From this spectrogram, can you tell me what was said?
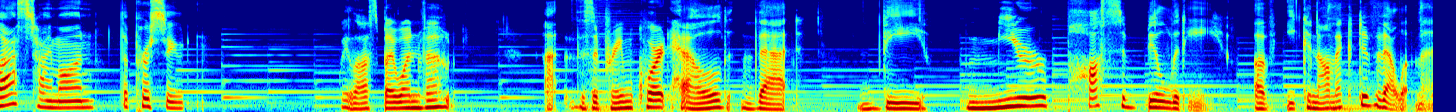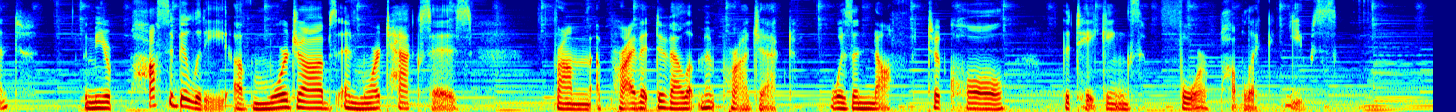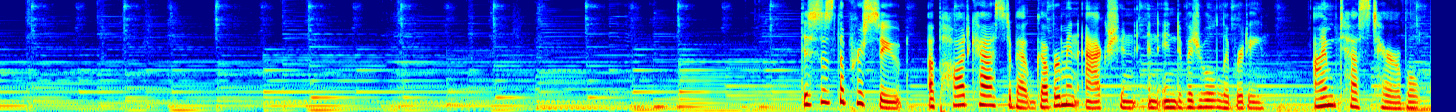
Last time on The Pursuit. We lost by one vote. Uh, the Supreme Court held that the mere possibility of economic development, the mere possibility of more jobs and more taxes from a private development project was enough to call the takings for public use. This is The Pursuit, a podcast about government action and individual liberty. I'm Tess Terrible.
